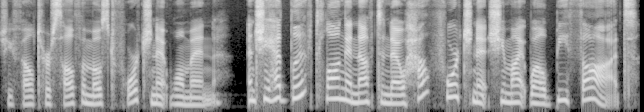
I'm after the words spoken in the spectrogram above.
She felt herself a most fortunate woman, and she had lived long enough to know how fortunate she might well be thought,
